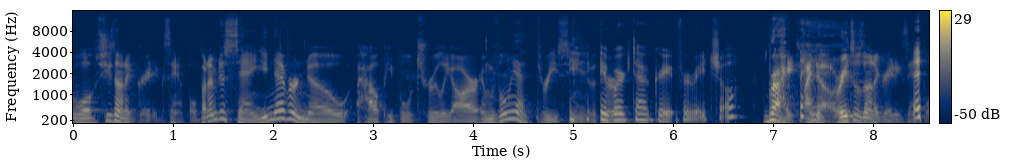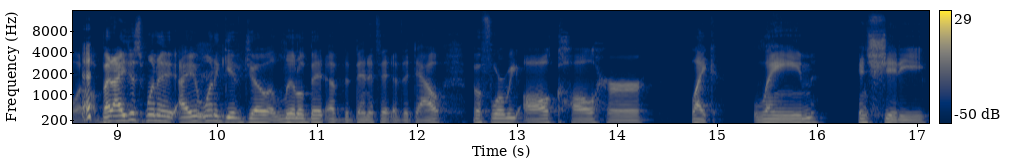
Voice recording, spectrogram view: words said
well, she's not a great example, but I'm just saying you never know how people truly are, and we've only had three scenes with It her. worked out great for Rachel. Right, I know. Rachel's not a great example at all. But I just want to I want to give Jo a little bit of the benefit of the doubt before we all call her like lame and shitty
